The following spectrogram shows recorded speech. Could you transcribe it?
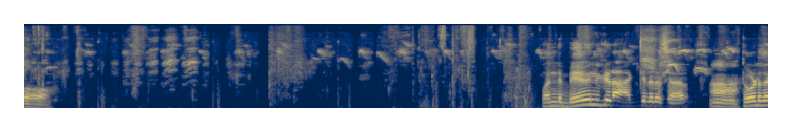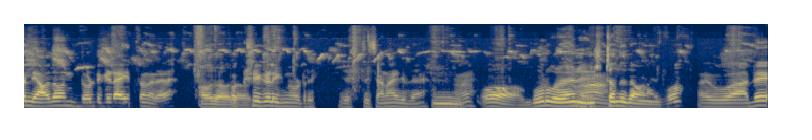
ಓ. ಒಂದು ಬೇವಿನ ಗಿಡ ಹಾಕಿದ್ರೆ ಸರ್. ಹಾ. ತೋಟದಲ್ಲಿ ಯಾವ್ದೋ ಒಂದು ದೊಡ್ಡ ಗಿಡ ಇತ್ತಂದ್ರೆ ಹೌದೌದು ಪಕ್ಷಿಗಳಿಗೆ ನೋಡ್ರಿ ಎಷ್ಟು ಚೆನ್ನಾಗಿದೆ. ಹ್ಮ್. ಓ ಗುರುಗಳು ಏನು ಇಷ್ಟೊಂದು ಇದಾವಣ ಇವು? ಅವು ಅದೇ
